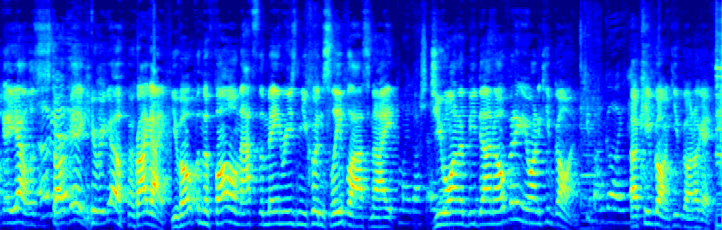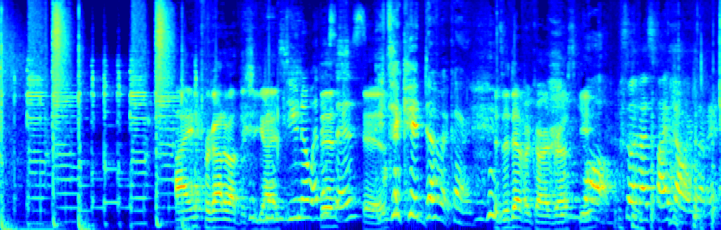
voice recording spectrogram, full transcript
okay, yeah, let's start big. Here we go. Rye Guy, you've opened the phone. That's the main reason you couldn't sleep last night. Oh my gosh. I Do you want to be done opening or you want to keep going? keep on going? Uh, keep going, keep going, okay. I forgot about this, you guys. Do you know what this is? is? It's a kid debit card. It's a debit card, broski. Mom. So it has $5 on it.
